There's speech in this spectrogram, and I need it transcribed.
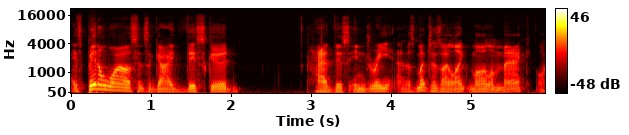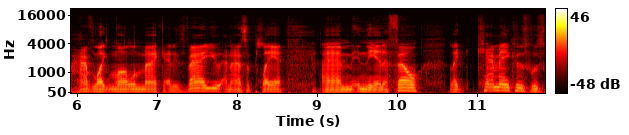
it's been a while since a guy this good had this injury, and as much as I like Marlon Mack, or have liked Marlon Mack at his value and as a player um, in the NFL, like Cam Akers was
